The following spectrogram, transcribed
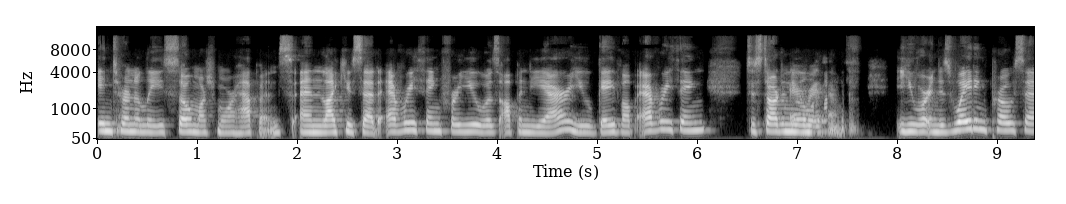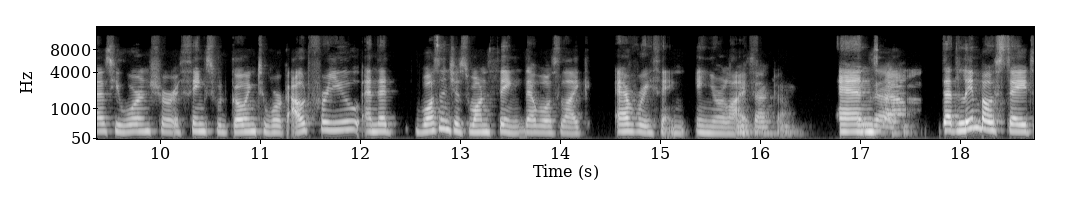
internally, so much more happens. And like you said, everything for you was up in the air. You gave up everything to start a new everything. life you were in this waiting process you weren't sure if things were going to work out for you and that wasn't just one thing that was like everything in your life exactly And exactly. um, that limbo state,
